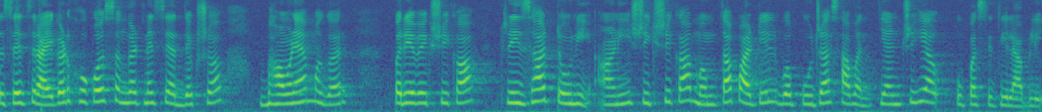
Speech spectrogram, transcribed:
तसेच रायगड खो खो संघटनेचे अध्यक्ष भावण्या मगर पर्यवेक्षिका श्रीझा टोनी आणि शिक्षिका ममता पाटील व पूजा सावंत यांचीही उपस्थिती लाभली.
